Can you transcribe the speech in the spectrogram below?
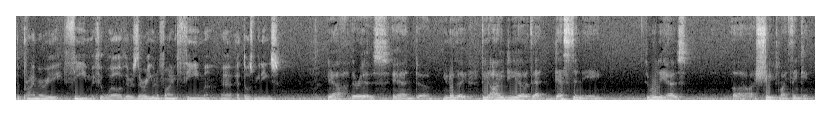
the primary theme, if you will? There is there a unifying theme at, at those meetings? Yeah, there is, and um, you know the the idea that destiny really has uh, shaped my thinking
